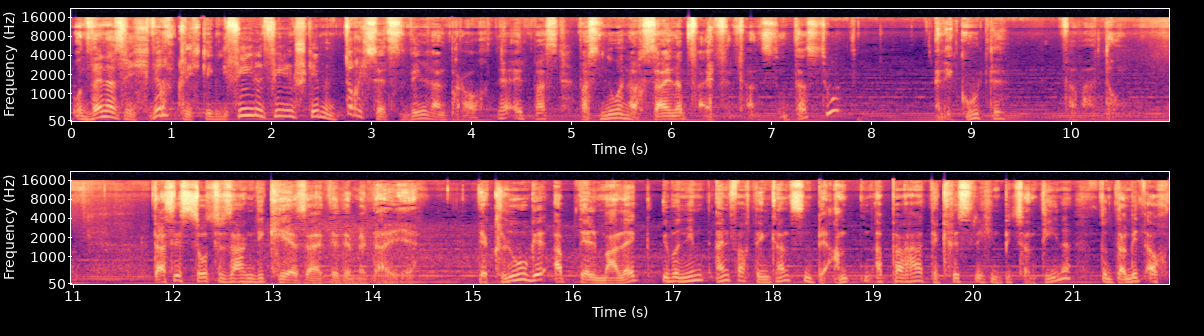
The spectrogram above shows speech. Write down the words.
Und wenn er sich wirklich gegen die vielen, vielen Stimmen durchsetzen will, dann braucht er etwas, was nur nach seiner Pfeife tanzt. Und das tut eine gute Verwaltung. Das ist sozusagen die Kehrseite der Medaille. Der kluge Abdel Malek übernimmt einfach den ganzen Beamtenapparat der christlichen Byzantiner und damit auch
